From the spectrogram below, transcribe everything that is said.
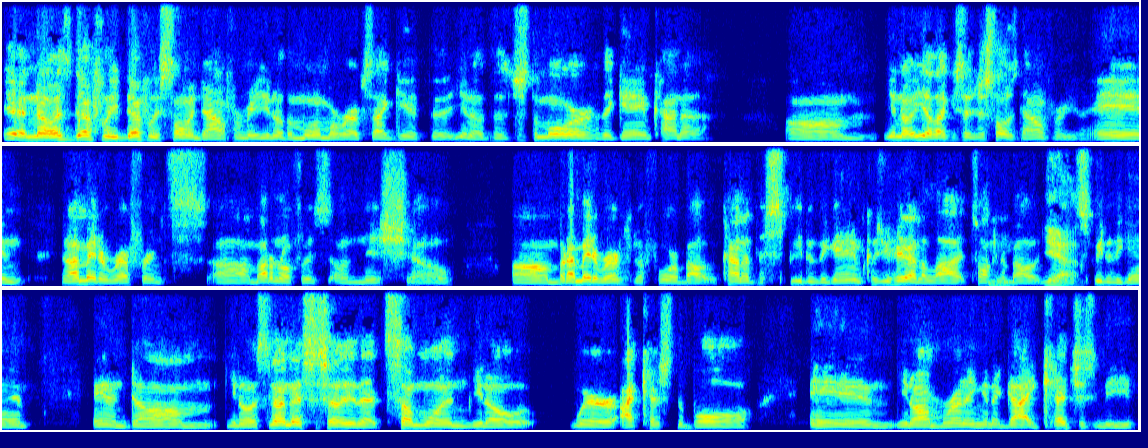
Yeah, no, it's definitely definitely slowing down for me. You know, the more and more reps I get, the you know, the, just the more the game kind of, um, you know, yeah, like you said, just slows down for you. And and I made a reference. Um, I don't know if it's on this show, um, but I made a reference before about kind of the speed of the game because you hear that a lot talking mm-hmm. about yeah. Know, speed of the game. And um, you know, it's not necessarily that someone, you know, where I catch the ball and you know I'm running and a guy catches me,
